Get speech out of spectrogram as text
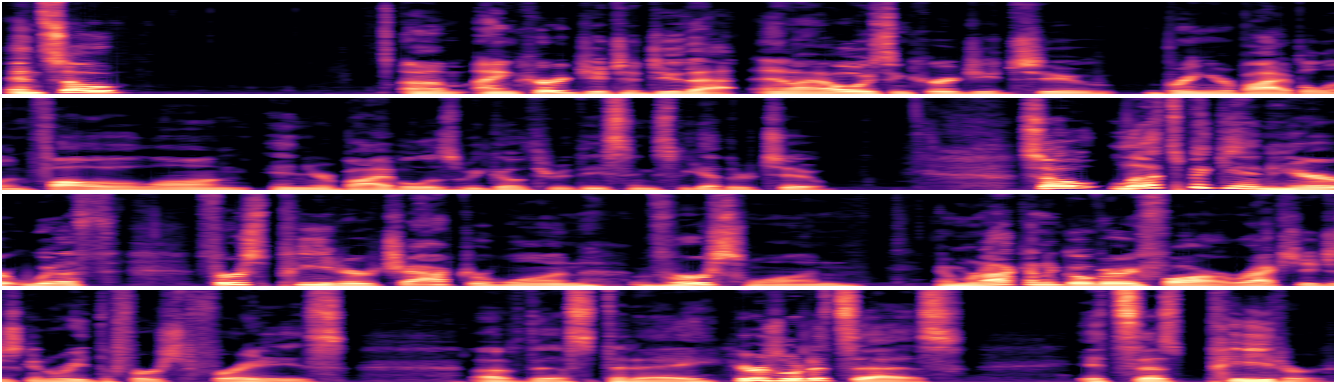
And so um, I encourage you to do that. And I always encourage you to bring your Bible and follow along in your Bible as we go through these things together too. So let's begin here with 1 Peter chapter 1, verse 1. And we're not going to go very far. We're actually just going to read the first phrase of this today. Here's what it says it says, Peter,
